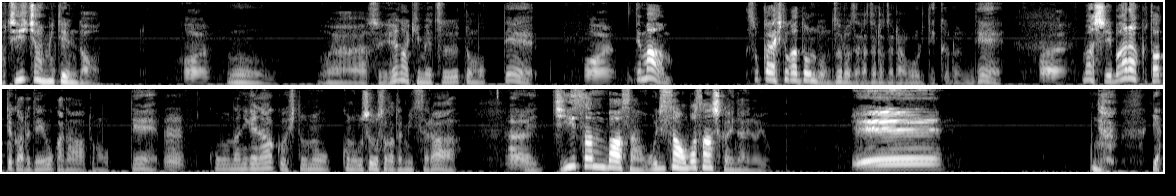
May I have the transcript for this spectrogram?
おじいちゃん見てんだ。はい。うん。えー、すげえな、鬼滅と思って、はい。で、まあ、そこから人がどんどんゾロゾロゾロゾロ降りてくるんで、はい。まあしばらく経ってから出ようかなと思って、うん。こう何気なく人のこの後ろ姿見てたら、はい。えじいさんばあさん、おじさんおばさんしかいないのよ。ええ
